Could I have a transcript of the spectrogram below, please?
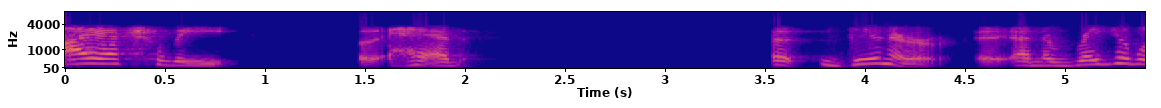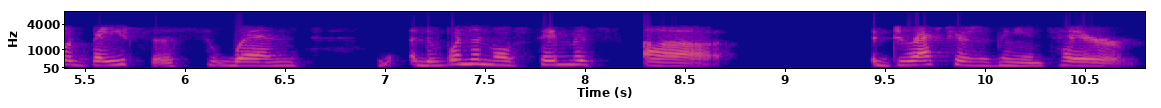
I actually uh, had dinner on a regular basis when one of the most famous uh, directors in the entire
